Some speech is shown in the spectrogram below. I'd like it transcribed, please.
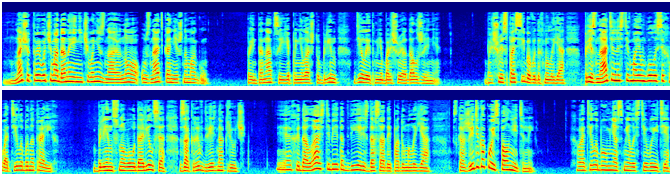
насчет твоего чемодана я ничего не знаю, но узнать, конечно, могу». По интонации я поняла, что Блин делает мне большое одолжение. «Большое спасибо», — выдохнула я. «Признательности в моем голосе хватило бы на троих». Блин снова удалился, закрыв дверь на ключ. «Эх, и далась тебе эта дверь», — с досадой подумала я. «Скажите, какой исполнительный?» Хватило бы у меня смелости выйти,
